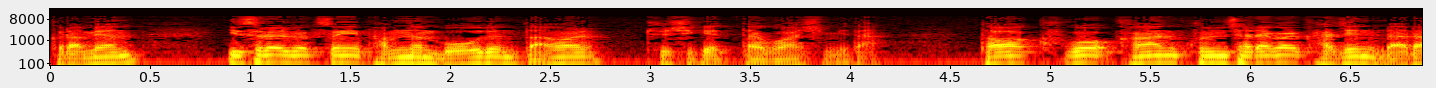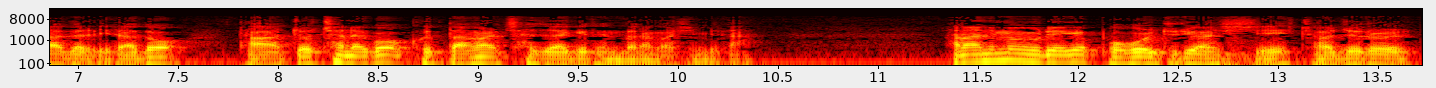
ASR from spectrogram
그러면 이스라엘 백성이 밟는 모든 땅을 주시겠다고 하십니다. 더 크고 강한 군사력을 가진 나라들이라도 다 쫓아내고 그 땅을 차지하게 된다는 것입니다. 하나님은 우리에게 복을 주려 하시지 저주를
